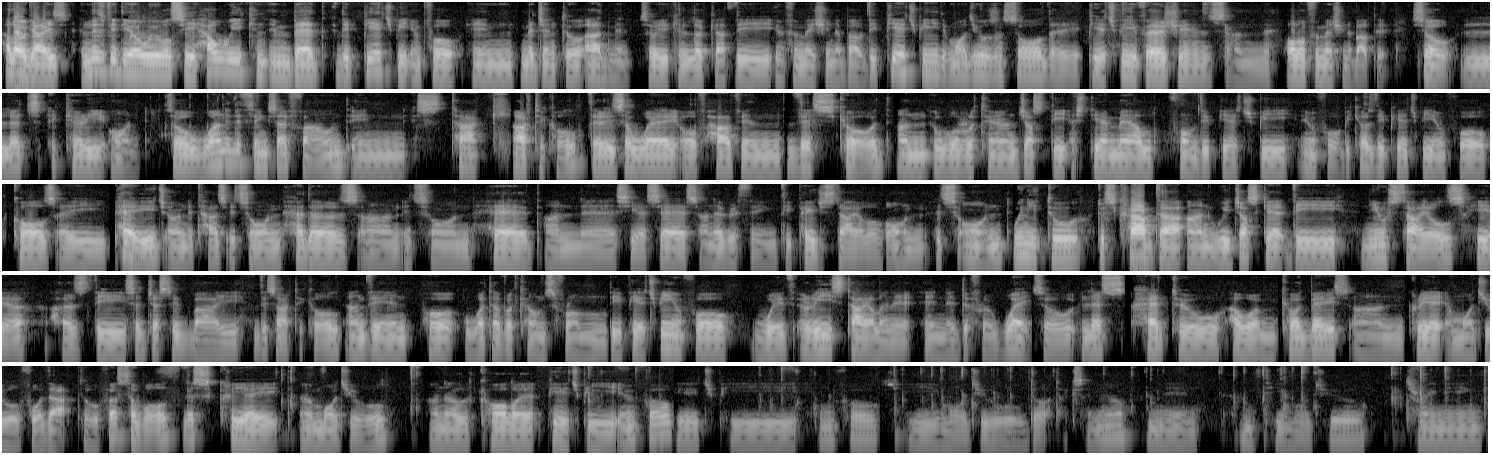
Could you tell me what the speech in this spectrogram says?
Hello guys, in this video we will see how we can embed the PHP info in Magento admin. So you can look at the information about the PHP, the modules installed, the PHP versions and all information about it. So let's carry on. So one of the things I found in Stack article, there is a way of having this code and it will return just the HTML from the PHP info because the PHP info calls a page and it has its own headers and its own head and uh, CSS and everything the page style of on its own we need to to scrap that and we just get the new styles here as the suggested by this article and then put whatever comes from the PHP info with restyling it in a different way. So let's head to our code base and create a module for that. So first of all, let's create a module and I'll call it PHP info, PHP info, module.xml, and then empty module, training,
